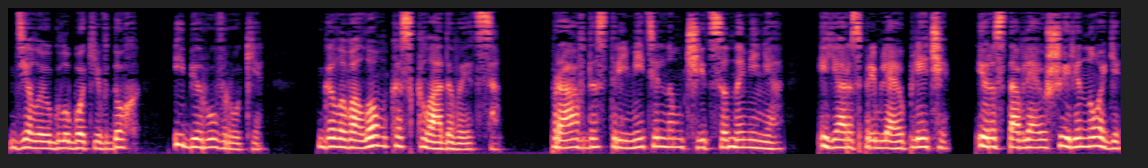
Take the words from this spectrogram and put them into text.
Делаю глубокий вдох и беру в руки. Головоломка складывается. Правда стремительно мчится на меня, и я распрямляю плечи и расставляю шире ноги,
